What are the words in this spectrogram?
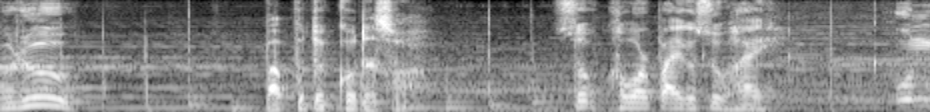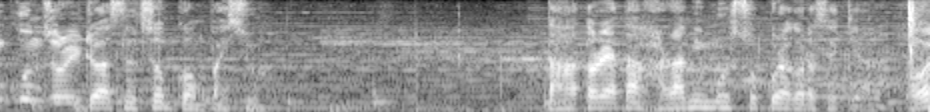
গুৰু। বাপু তই ক'ত আছ? চব খবৰ পাই গৈছোঁ ভাই। কোন কোন জড়িত আছিল চব গম পাইছোঁ। তাহাঁতৰ এটা হাৰামি মোৰ চকুৰ আগত আছে এতিয়া। ঐ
